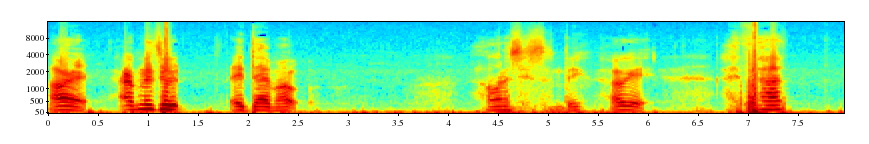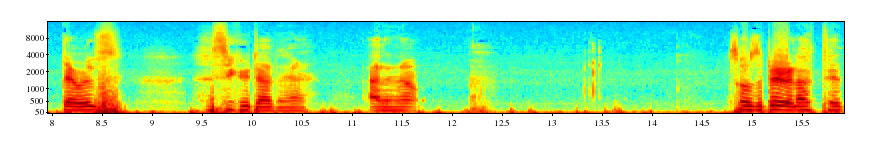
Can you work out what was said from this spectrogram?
Alright. I'm gonna do a demo. I wanna see something. Okay. I thought there was a secret down there. I don't know. So I was a bit reluctant.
